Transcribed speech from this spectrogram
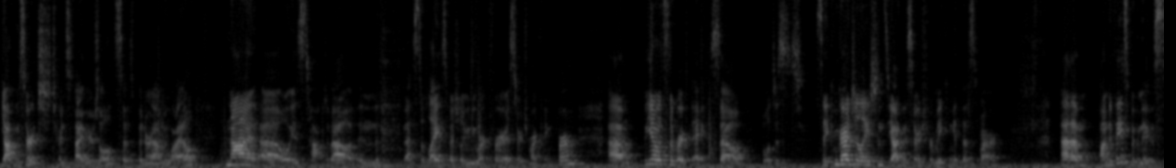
Yahoo Search turns five years old, so it's been around a while. Not uh, always talked about in the best of light, especially when you work for a search marketing firm. Um, but you know, it's the birthday, so we'll just say congratulations, Yahoo Search, for making it this far. Um, on to Facebook news.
